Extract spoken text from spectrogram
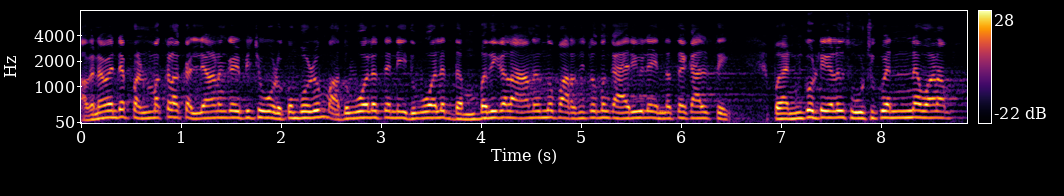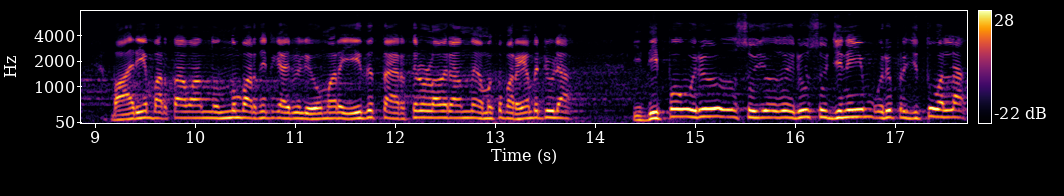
അവനവന്റെ പെൺമക്കളെ കല്യാണം കഴിപ്പിച്ച് കൊടുക്കുമ്പോഴും അതുപോലെ തന്നെ ഇതുപോലെ ദമ്പതികളാണെന്ന് പറഞ്ഞിട്ടൊന്നും കാര്യമില്ല ഇന്നത്തെ കാലത്ത്. പെൺകുട്ടികൾ സൂക്ഷിക്കുക തന്നെ വേണം. ഭാര്യയും ഭർത്താവാണെന്നൊന്നും പറഞ്ഞിട്ട് കാര്യമില്ല. യുവമാർ ഏത് തരത്തിലുള്ളവരാണെന്ന് നമുക്ക് പറയാൻ പറ്റൂല. ഇതിപ്പോൾ ഒരു സു ഒരു സുജിനയും ഒരു പ്രജിത്തുമല്ല.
